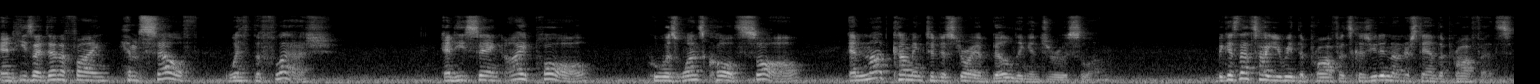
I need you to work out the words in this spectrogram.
and he's identifying himself with the flesh. And he's saying, I, Paul, who was once called Saul, am not coming to destroy a building in Jerusalem. Because that's how you read the prophets, because you didn't understand the prophets.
